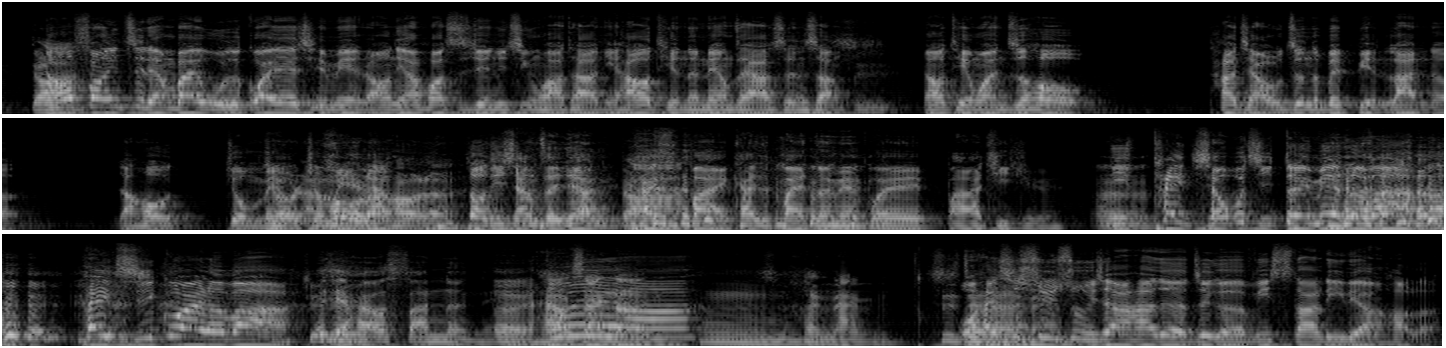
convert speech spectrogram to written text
然后放一只两百五的怪在前面，然后你要花时间去净化它，你还要填能量在它身上，然后填完之后，他假如真的被扁烂了。然后就没有然后了，到底想怎样？开始拜，开始拜，对面不会把他气绝。你太瞧不起对面了吧？太奇怪了吧？而且还要三人呢，嗯，还要三人，嗯，很难。我还是叙述一下他的这个 V Star 力量好了。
